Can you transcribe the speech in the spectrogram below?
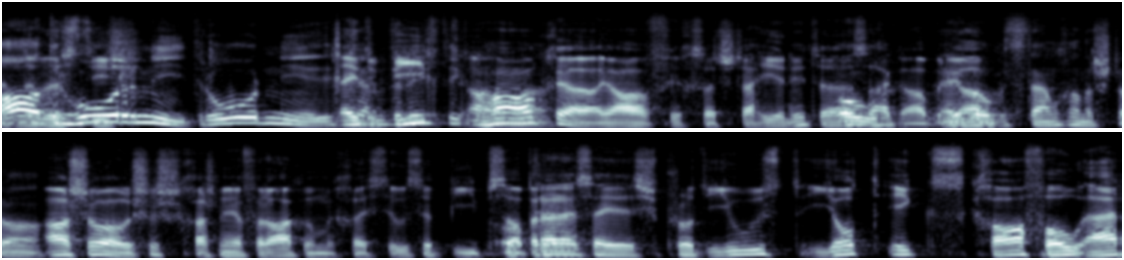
Ah, der Horny, der Horny. Ich Nein, der Beat. Aha, okay. Ja, vielleicht solltest du den hier nicht äh, Oh, sagen. Aber ich ja. glaube, zu dem kann er stehen. Ah, schon, sonst kannst du nicht fragen und wir können es rauspiepsen. Okay. Aber er sagt, es ist produced JXKVR.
